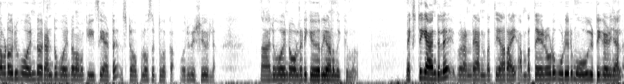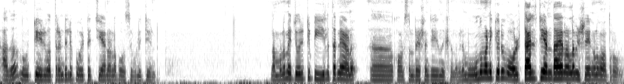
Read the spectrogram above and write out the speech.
അവിടെ ഒരു പോയിന്റോ രണ്ട് പോയിന്റോ നമുക്ക് ഈസി ആയിട്ട് സ്റ്റോപ്പ് ലോസ് ഇട്ട് വെക്കാം. ഒരു വിഷയമില്ല നാല് പോയിന്റ് ഓൾറെഡി കയറിയാണ് നിൽക്കുന്നത്. നെക്സ്റ്റ് ക്യാൻഡിൽ ഇപ്പോൾ രണ്ട് അൻപത്തി ആറായി അമ്പത്തേഴോട് കൂടി ഒരു മൂവ് കിട്ടിക്കഴിഞ്ഞാൽ അത് നൂറ്റി എഴുപത്തിരണ്ടിൽ പോയി ടച്ച് ചെയ്യാനുള്ള പോസിബിലിറ്റി ഉണ്ട്. നമ്മൾ മെജോറിറ്റി പിയിൽ തന്നെയാണ് കോൺസെൻട്രേഷൻ ചെയ്ത് നിൽക്കുന്നത്. പിന്നെ മൂന്ന് മണിക്കൊരു വോൾട്ടാലിറ്റി ഉണ്ടായാലുള്ള വിഷയങ്ങൾ മാത്രമേ ഉള്ളൂ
